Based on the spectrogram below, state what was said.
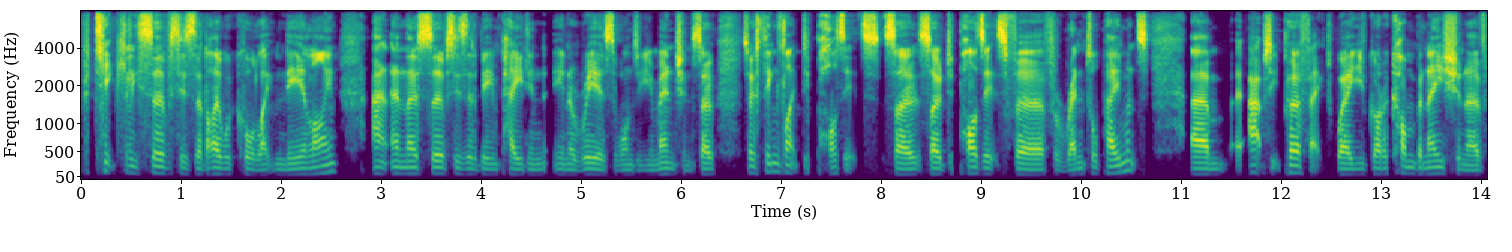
particularly services that I would call like nearline, and, and those services that are being paid in in arrears, the ones that you mentioned. So so things like deposits. So so deposits for for rental payments, um, absolutely perfect. Where you've got a combination of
